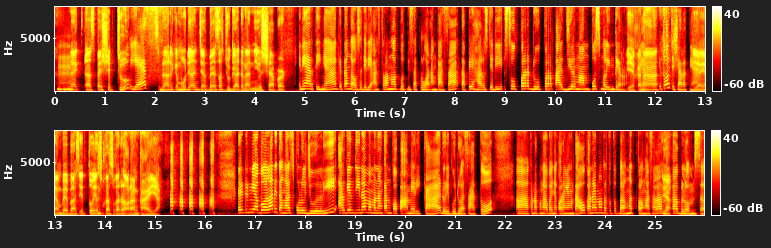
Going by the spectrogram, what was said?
Mm-mm. naik uh, Spaceship Two. Yes. Sembilan hari kemudian Jeff Bezos juga dengan New Shepard. Ini artinya kita nggak usah jadi astronot buat bisa keluar angkasa, tapi harus jadi super duper tajir mampus melintir. Iya, karena- Ya, itu aja syaratnya. Iya, yang bebas itu yang suka-suka adalah orang kaya. Dari dunia bola di tanggal 10 Juli, Argentina memenangkan Copa America 2021. Eh, kenapa nggak banyak orang yang tahu? Karena emang tertutup banget. Kalau nggak salah Iya. mereka belum se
